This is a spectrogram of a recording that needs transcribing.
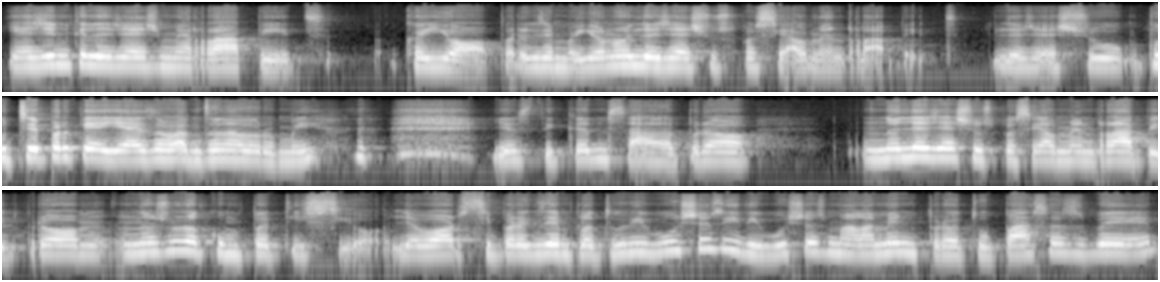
Hi ha gent que llegeix més ràpid que jo. Per exemple, jo no llegeixo especialment ràpid. Llegeixo... Potser perquè ja és abans d'anar a dormir i estic cansada, però no llegeixo especialment ràpid, però no és una competició. Llavors, si per exemple tu dibuixes i dibuixes malament però tu passes bé,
